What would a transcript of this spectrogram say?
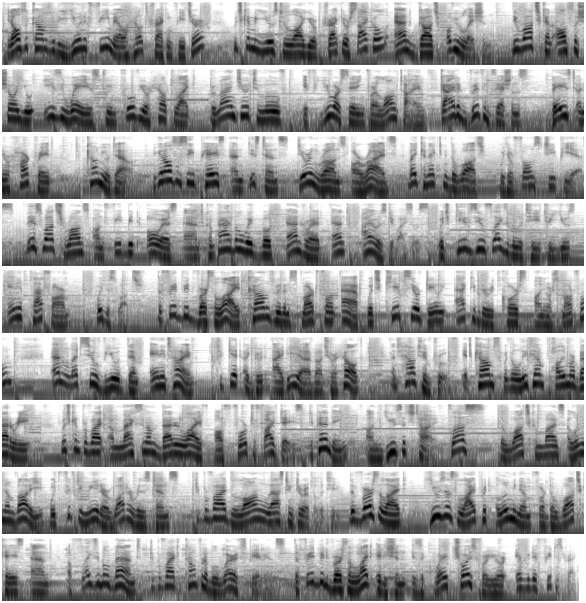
It also comes with a unique female health tracking feature, which can be used to log your track your cycle and gauge ovulation. The watch can also show you easy ways to improve your health like remind you to move if you are sitting for a long time, guided breathing sessions based on your heart rate to calm you down. You can also see pace and distance during runs or rides by connecting the watch with your phone's GPS. This watch runs on Fitbit OS and compatible with both Android and iOS devices, which gives you flexibility to use any platform with this watch. The Fitbit Versa Lite comes with a smartphone app which keeps your daily activity records on your smartphone and lets you view them anytime to get a good idea about your health and how to improve. It comes with a lithium polymer battery which can provide a maximum battery life of 4 to 5 days depending on usage time. Plus, the watch combines aluminum body with 50 meter water resistance to provide long-lasting durability. The Versa Lite uses lightweight aluminum for the watch case and a flexible band to provide comfortable wear experience. The Fitbit Versa Lite Edition is a great choice for your everyday fitness track.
